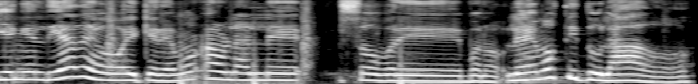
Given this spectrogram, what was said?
Y en el día de hoy queremos hablarle sobre, bueno, le hemos titulado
